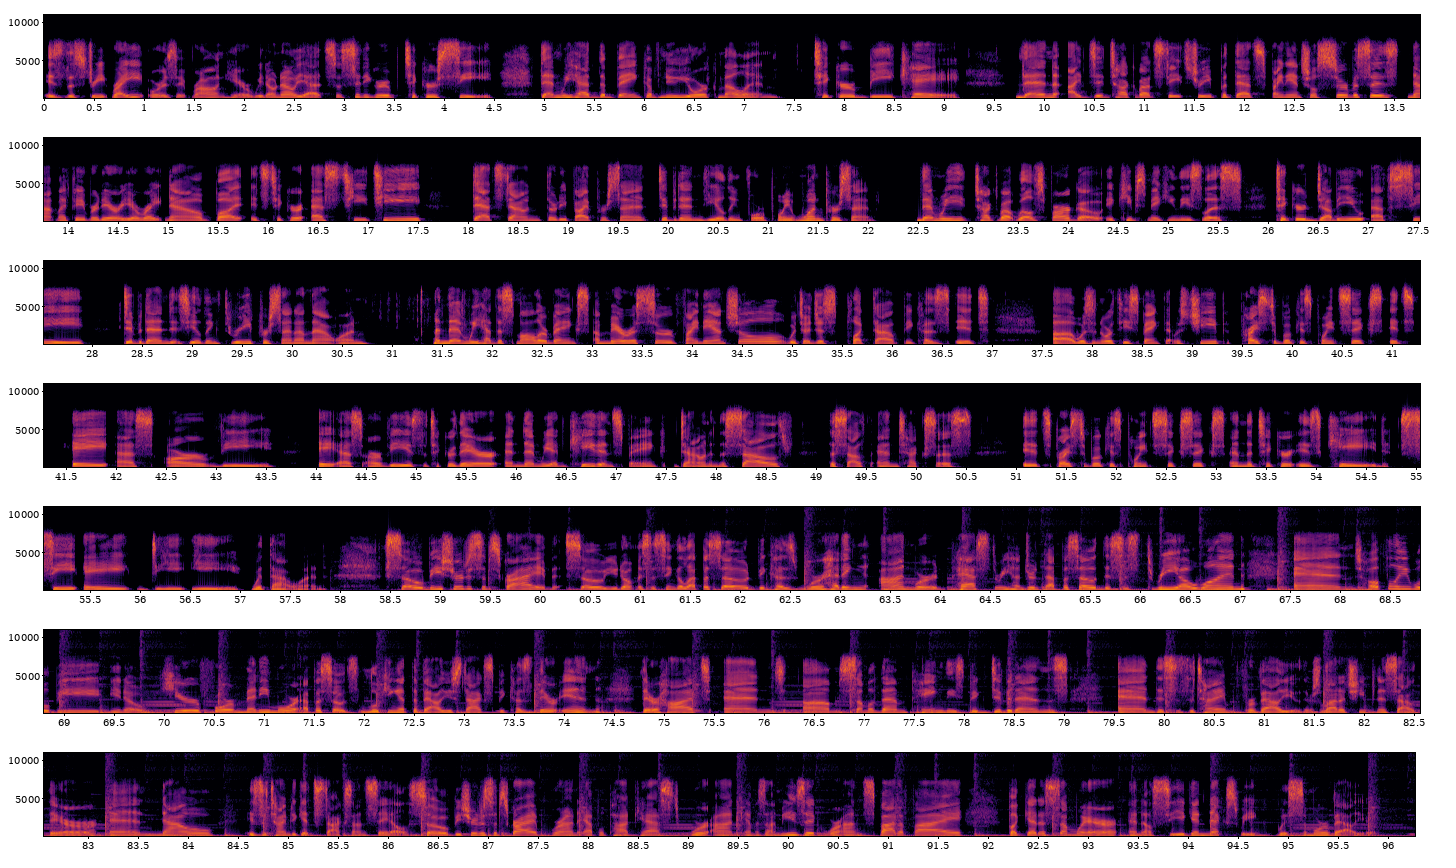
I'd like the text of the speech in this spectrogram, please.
is the street right or is it wrong here? We don't know yet. So Citigroup, ticker C. Then we had the Bank of New York Mellon ticker BK. Then I did talk about State Street, but that's financial services, not my favorite area right now, but it's ticker STT. That's down 35%, dividend yielding 4.1%. Then we talked about Wells Fargo. It keeps making these lists. Ticker WFC, dividend is yielding 3% on that one. And then we had the smaller banks, AmeriServ Financial, which I just plucked out because it uh, was a Northeast bank that was cheap. Price to book is 0.6. It's ASRV. ASRV is the ticker there. And then we had Cadence Bank down in the south, the south end Texas. Its price to book is 0.66 and the ticker is CADE, C A D E with that one. So be sure to subscribe so you don't miss a single episode because we're heading onward past 300th episode. This is 301 and hopefully we'll be, you know, here for many more episodes looking at the value stocks because they're in, they're hot and um, some of them paying these big dividends and this is the time for value. There's a lot of cheapness out there, and now is the time to get stocks on sale. So be sure to subscribe. We're on Apple Podcast, we're on Amazon Music, we're on Spotify, but get us somewhere, and I'll see you again next week with some more value.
